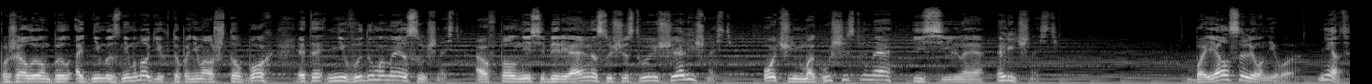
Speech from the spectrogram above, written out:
Пожалуй, он был одним из немногих, кто понимал, что Бог – это не выдуманная сущность, а вполне себе реально существующая личность. Очень могущественная и сильная личность. Боялся ли он его? Нет.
